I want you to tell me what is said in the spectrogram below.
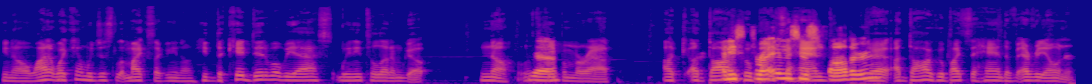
you know why why can't we just let mike's like you know he the kid did what we asked we need to let him go no let's Yeah. keep him around a, a dog And he who threatens his hand- father. Yeah, a dog who bites the hand of every owner.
